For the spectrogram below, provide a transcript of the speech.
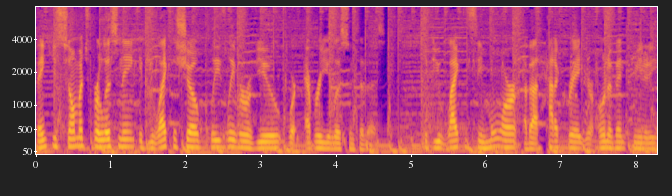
Thank you so much for listening. If you like the show, please leave a review wherever you listen to this. If you'd like to see more about how to create your own event community,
